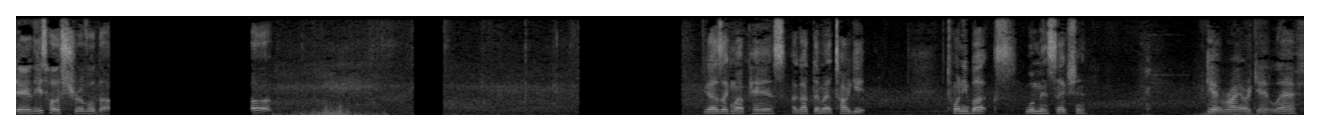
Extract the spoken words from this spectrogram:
Damn, these hoes shriveled up. up. You guys like my pants? I got them at Target. 20 bucks, women's section. Get right or get left.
